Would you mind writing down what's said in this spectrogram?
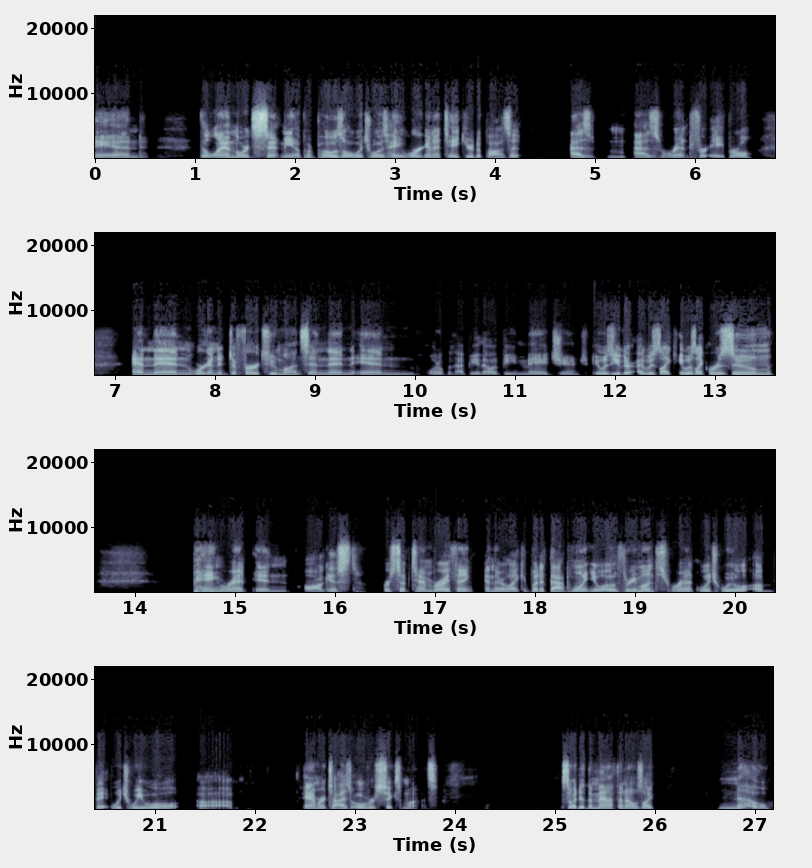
And the landlord sent me a proposal which was hey we're going to take your deposit as as rent for april and then we're going to defer two months and then in what would that be? That would be may june it was either it was like it was like resume paying rent in august or september i think and they're like but at that point you'll owe three months rent which will a bit which we will uh, amortize over six months so i did the math and i was like no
